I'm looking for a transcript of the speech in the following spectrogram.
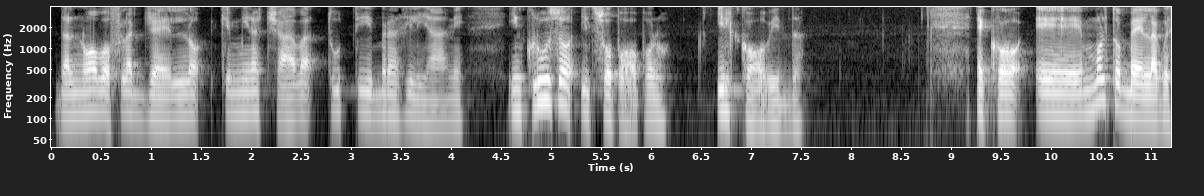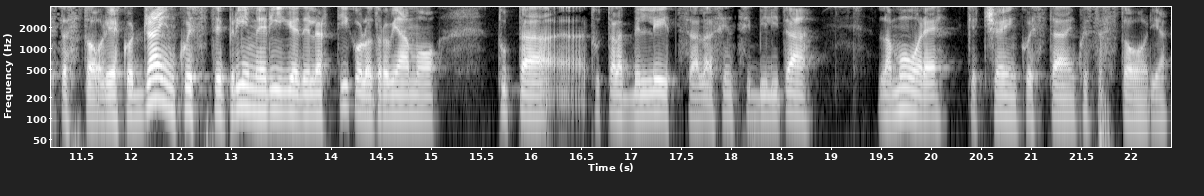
dal nuovo flagello che minacciava tutti i brasiliani, incluso il suo popolo, il Covid. Ecco, è molto bella questa storia. Ecco, già in queste prime righe dell'articolo troviamo tutta, tutta la bellezza, la sensibilità, l'amore che c'è in questa, in questa storia.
